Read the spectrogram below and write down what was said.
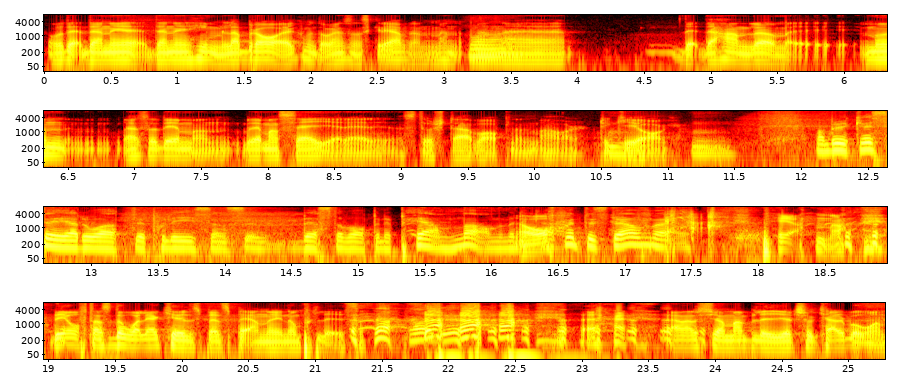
Och den, är, den är himla bra. Jag kommer inte ihåg vem som skrev den. Men, men eh, det, det, handlar om mun, alltså det man, det man säger är det största vapnet man har, tycker mm. jag. Mm. Man brukar ju säga då att polisens bästa vapen är pennan, men det ja. kanske inte stämmer. penna. Det är oftast dåliga kulspetspennor inom polisen. Annars kör man blyerts och karbon.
